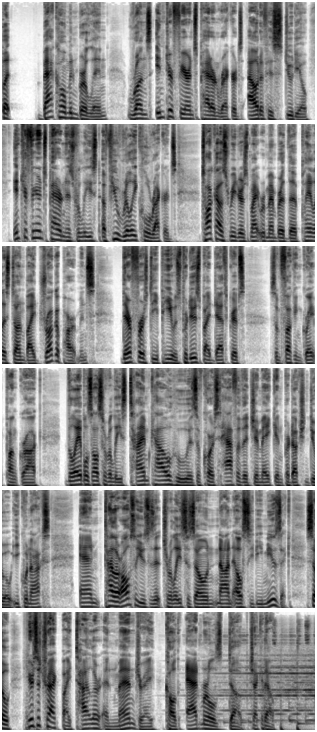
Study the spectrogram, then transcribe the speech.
but back home in Berlin, runs Interference Pattern Records out of his studio. Interference Pattern has released a few really cool records. Talkhouse readers might remember the playlist done by Drug Apartments. Their first EP was produced by Death Grips, some fucking great punk rock. The label's also released Time Cow, who is, of course, half of the Jamaican production duo Equiknoxx. And Tyler also uses it to release his own non LCD music. So here's a track by Tyler and Mandre called Admiral's Dub. Check it out.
